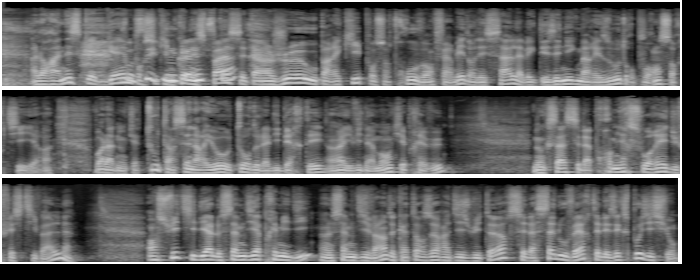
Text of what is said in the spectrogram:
Alors un escape game, pour, ceux, qui, ne connaissent pas, c'est un jeu où par équipe on se retrouve enfermé dans des salles avec des énigmes à résoudre pour en sortir. Voilà, donc il y a tout un scénario autour de la liberté, hein, évidemment, qui est prévu. Donc ça, c'est la première soirée du festival. Ensuite, il y a le samedi après-midi, le samedi 20, de 14h à 18h, c'est la salle ouverte et les expositions.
